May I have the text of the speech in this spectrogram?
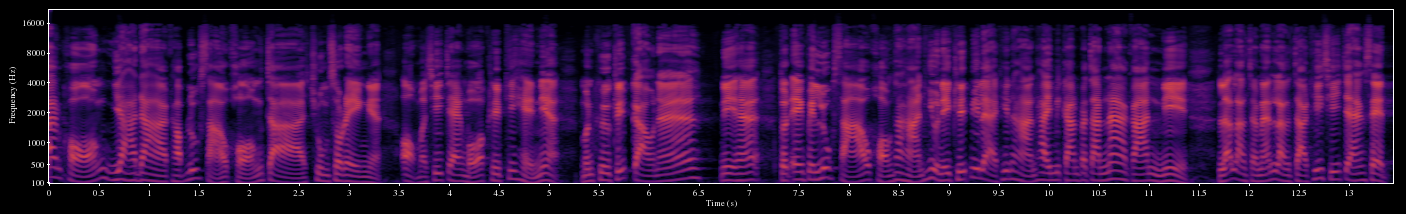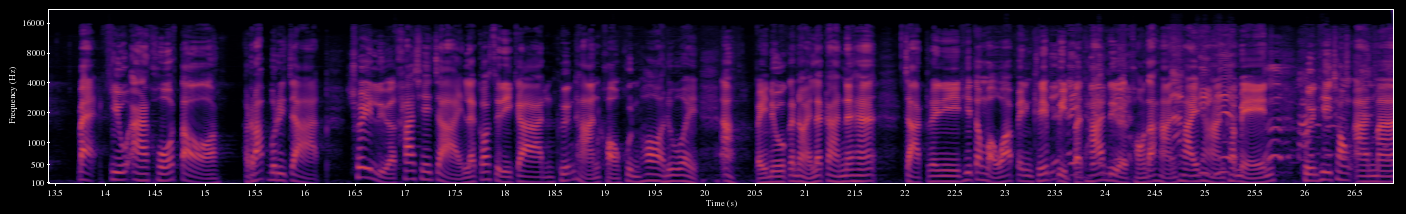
ด้านของยาดาครับลูกสาวของจ่าชุมโซเรงเนี่ยออกมาชี้แจงบอกว่าคลิปที่เห็นเนี่ยมันคือคลิปเก่านะนี่ฮะตนเองเป็นลูกสาวของทหารที่อยู่ในคลิปนี่แหละที่ทหารไทยมีการประจันหน้ากันนี่ แล้วหลังจากนั้นหลังจากที่ชี้แจงเสร็จ แปะ QR code ต่อ รับบริจาคช่วยเหลือค่าใช้จ่าย และก็สวัสดิการพื้นฐานของคุณพ่อด้วยอะไปดูกันหน่อยละกันนะฮะจากกรณีที่ต้องบอกว่าเป็นคลิปวิดประทะเดือดของทหารไทยทหารเขมรพื้นที่ช่องอานม้า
